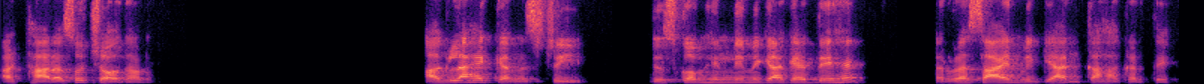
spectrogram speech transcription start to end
1814 में। अगला है केमिस्ट्री जिसको हम हिंदी में क्या कहते हैं? रसायन विज्ञान कहा करते हैं।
